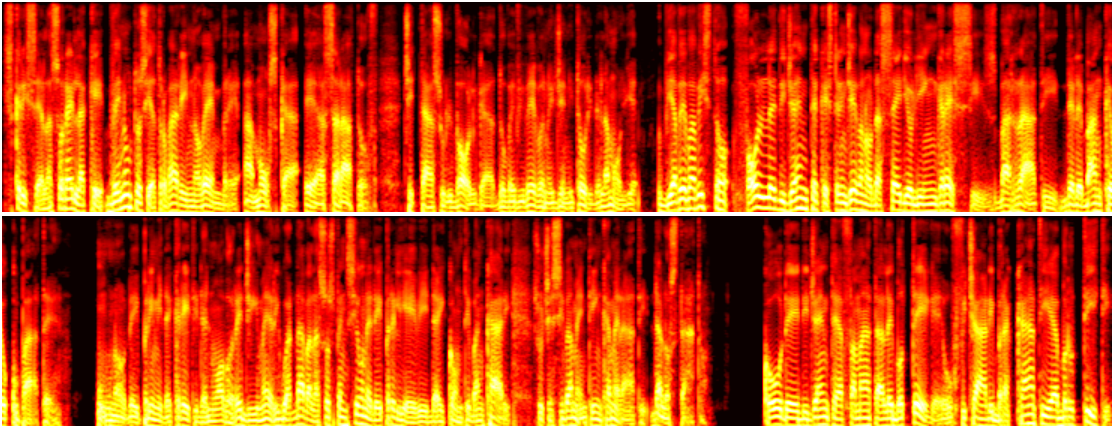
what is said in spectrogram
scrisse alla sorella che, venutosi a trovare in novembre a Mosca e a Saratov, città sul Volga dove vivevano i genitori della moglie, vi aveva visto folle di gente che stringevano d'assedio gli ingressi sbarrati delle banche occupate. Uno dei primi decreti del nuovo regime riguardava la sospensione dei prelievi dai conti bancari, successivamente incamerati dallo Stato. Code di gente affamata alle botteghe, ufficiali braccati e abbruttiti,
